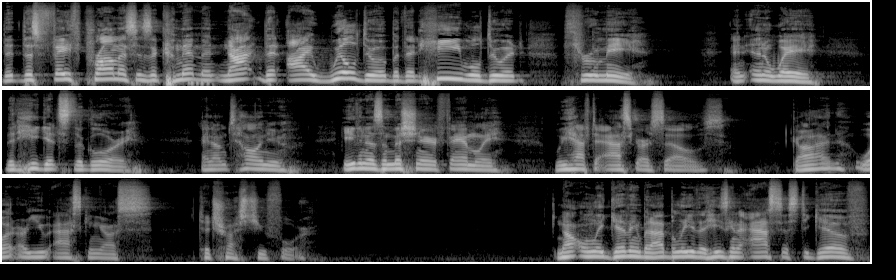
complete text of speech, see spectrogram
that this faith promise is a commitment, not that I will do it, but that He will do it through me and in a way that He gets the glory. And I'm telling you, even as a missionary family, we have to ask ourselves God, what are you asking us to trust you for? Not only giving, but I believe that He's going to ask us to give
